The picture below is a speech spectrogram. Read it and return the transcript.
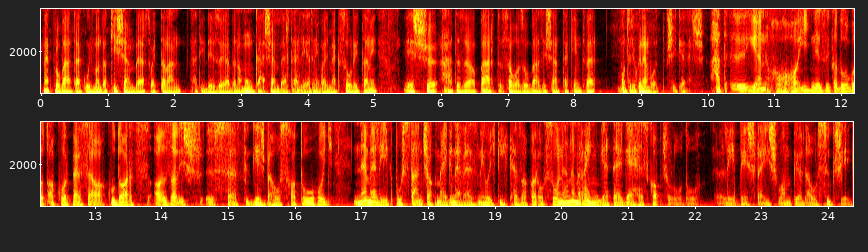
megpróbálták úgymond a kisembert, vagy talán hát idézőjelben a munkásembert elérni, vagy megszólítani, és hát ez a párt szavazóbázisát tekintve mondhatjuk, hogy nem volt sikeres. Hát igen, ha, ha így nézzük a dolgot, akkor persze a kudarc azzal is összefüggésbe hozható, hogy nem elég pusztán csak megnevezni, hogy kikhez akarok szólni, hanem rengeteg ehhez kapcsolódó lépésre is van például szükség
